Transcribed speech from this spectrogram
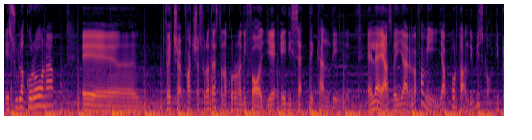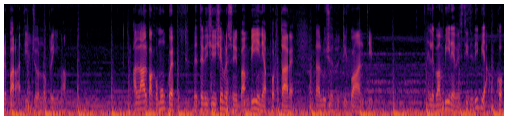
e sulla corona eh, faccia, sulla testa una corona di foglie e di sette candele. E lei a svegliare la famiglia portando i biscotti preparati il giorno prima all'alba comunque del 13 dicembre sono i bambini a portare la luce a tutti quanti. e le bambine vestite di bianco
